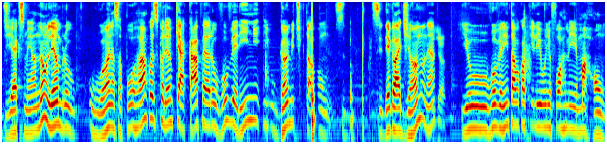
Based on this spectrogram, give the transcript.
de X-Men. Eu não lembro o ano, essa porra. Uma coisa que eu lembro que a capa era o Wolverine e o Gambit que estavam se, se degladiando, né? Já. E o Wolverine tava com aquele uniforme marrom.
